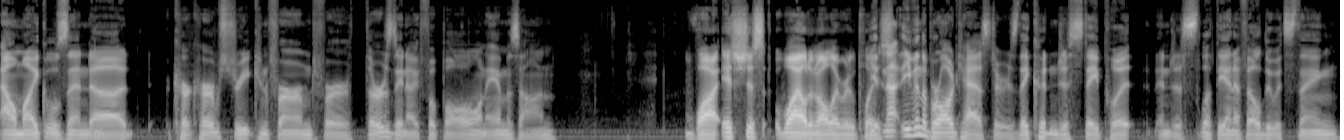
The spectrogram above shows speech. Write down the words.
Al Michaels and uh, Kirk Herbstreit confirmed for Thursday night football on Amazon. Why? It's just wild and all over the Yeah, place. not even the broadcasters. They couldn't just stay put and just let the NFL do its thing.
